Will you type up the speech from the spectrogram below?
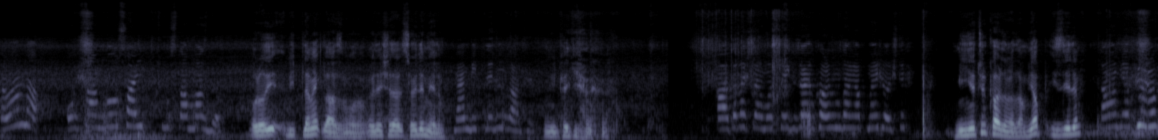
Tamam da o şu anda olsaydı tüm ıslanmazdı. Orayı biplemek lazım oğlum. Öyle şeyler söylemeyelim. Ben bipledim zaten. İyi peki. Arkadaşlar masaya güzel bir karnımdan yapmaya çalıştık. Minyatür kardan adam. Yap izleyelim. Tamam yapıyorum.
